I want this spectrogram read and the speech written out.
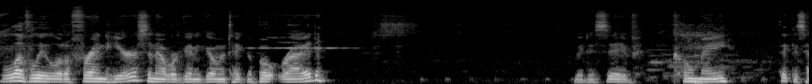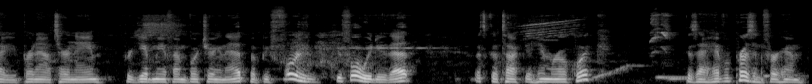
lovely little friend here. So now we're going to go and take a boat ride. We to save Koume. I think is how you pronounce her name. Forgive me if I'm butchering that. But before before we do that, let's go talk to him real quick. Because I have a present for him.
